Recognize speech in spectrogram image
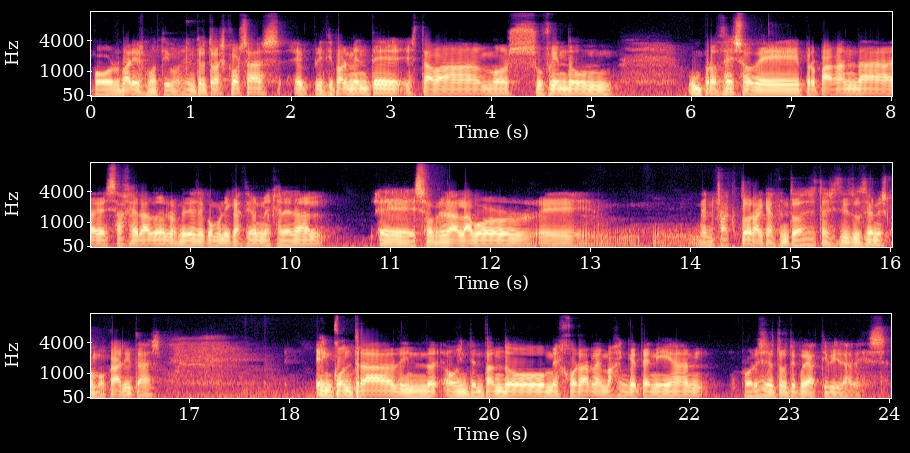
por varios motivos. Entre otras cosas, eh, principalmente estábamos sufriendo un, un, proceso de propaganda exagerado en los medios de comunicación en general sobre la labor benefactora que hacen todas estas instituciones como Cáritas, en contra o intentando mejorar la imagen que tenían por ese otro tipo de actividades.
